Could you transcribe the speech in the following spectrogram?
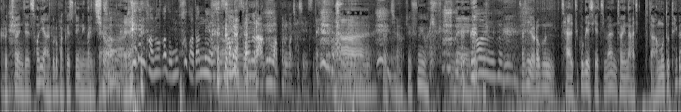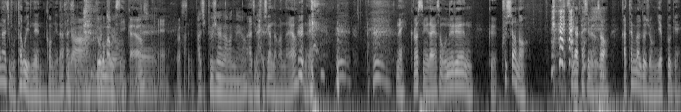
그렇죠. 이제 선이 악으로 바뀔 수도 있는 거니까요. 그쵸. 네. 최근 단어가 너무 확 와닿네요. 선, 선을 악으로 바꾸는 건 자신 있습니다. 아, 그렇죠. 갑자기 숨이 막히네. 네. 사실 여러분 잘 듣고 계시겠지만 저희는 아직도 아무도 퇴근하지 못하고 있는 겁니다. 사실 아, 녹음하고 그렇죠. 있으니까요. 네. 네. 그렇습니다. 아직 두 시간 남았네요. 아직 두 시간 남았나요? 네. 네, 그렇습니다. 그래서 오늘은 그 쿠셔너 생각하시면서 같은 말도 좀 예쁘게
